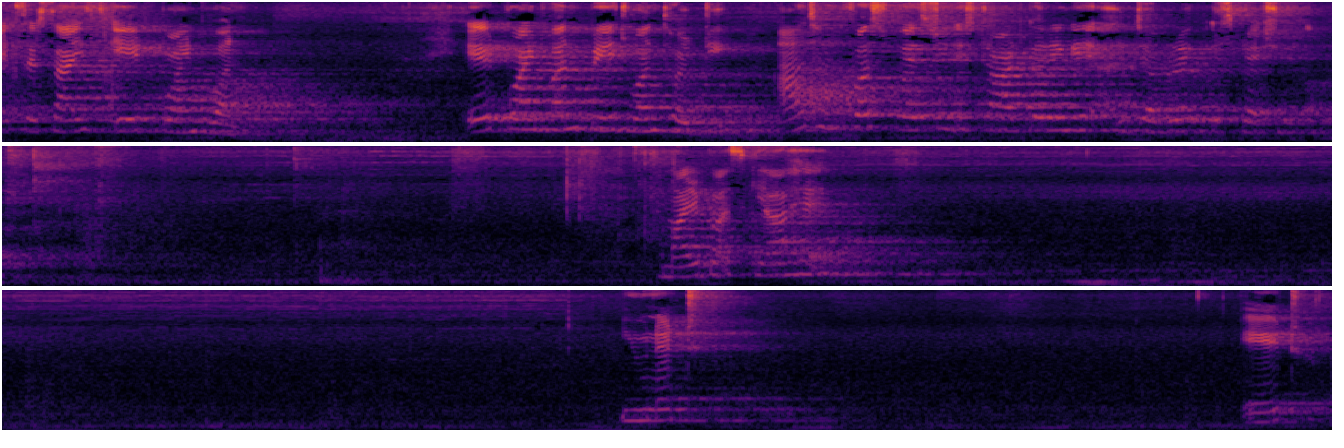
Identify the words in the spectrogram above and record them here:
exercise eight point one. Eight point one, page one thirty. आज हम फ़र्स्ट क्वेश्चन स्टार्ट करेंगे अल्जब्रिक एक्सप्रेशन का। हमारे पास क्या है? Unit eight.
